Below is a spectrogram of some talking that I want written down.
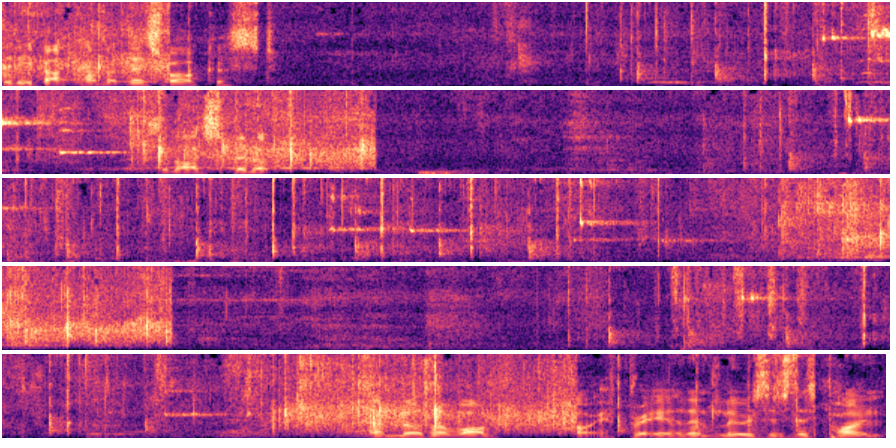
Spinny backhand, but this focused. It's a nice spin up. Another one. Oh, if Britt Eerland loses this point.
